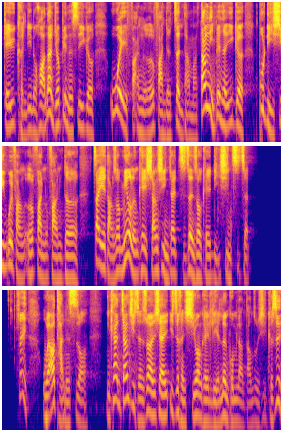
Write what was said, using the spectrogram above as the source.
给予肯定的话，那你就变成是一个为反而反的政党嘛。当你变成一个不理性、为反而反反的在野党的时候，没有人可以相信你在执政的时候可以理性执政。所以我要谈的是哦，你看江启臣虽然现在一直很希望可以连任国民党党主席，可是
